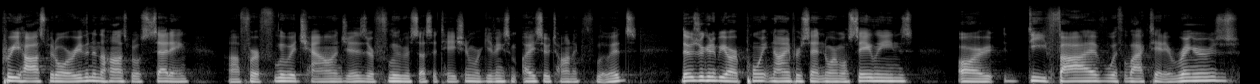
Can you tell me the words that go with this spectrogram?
pre hospital or even in the hospital setting uh, for fluid challenges or fluid resuscitation. We're giving some isotonic fluids. Those are going to be our 0.9% normal salines, our D5 with lactated ringers,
